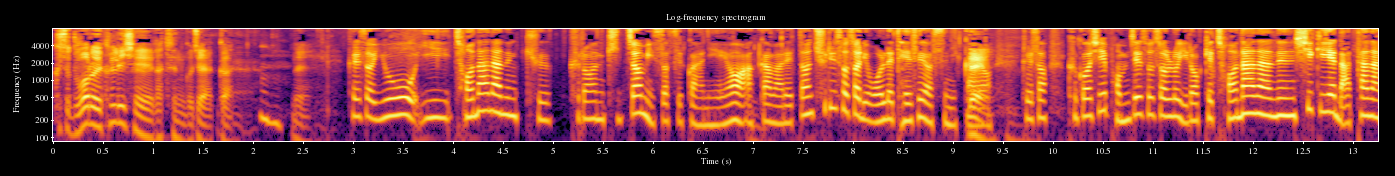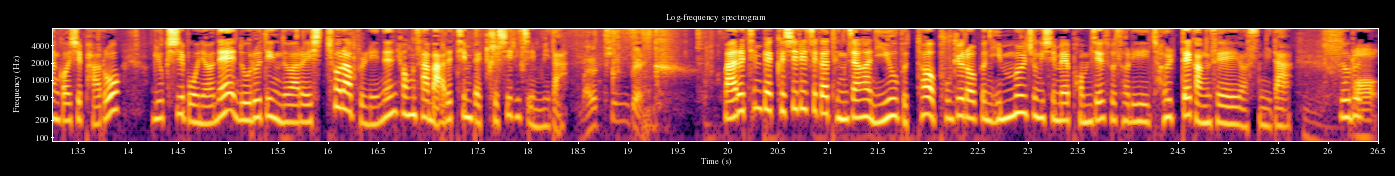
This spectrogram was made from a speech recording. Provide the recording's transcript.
그쵸 누아르의 클리셰 같은 거죠, 약간. 음. 네. 그래서 요 이 전환하는 그 그런 기점이 있었을 거 아니에요. 아까 말했던 추리 소설이 원래 대세였으니까요. 네. 그래서 그것이 범죄 소설로 이렇게 전환하는 시기에 나타난 것이 바로 65년에 노르딕 누아르의 시초라 불리는 형사 마르틴 베크 시리즈입니다. 마르틴 베크. 마르틴 베크 시리즈가 등장한 이후부터 북유럽은 인물 중심의 범죄 소설이 절대 강세였습니다. 노르 어,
